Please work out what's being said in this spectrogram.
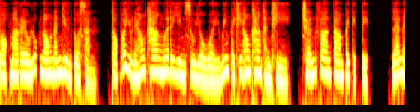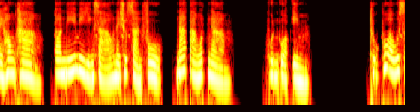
บอกมาเร็วลูกน้องนั้นยืนตัวสั่น ตอบว่าอยู่ในห้องข้างเมื่อได้ยินซูโยเวยวิ่งไปที่ห้องข้างทันที เฉินฟานตามไปติดๆ และในห้องข้าง ตอนนี้มีหญิงสาวในชุดสารฟู หน้าตางดงาม หุ่นอวบอิ่ม ถูกผู้อาวุโส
